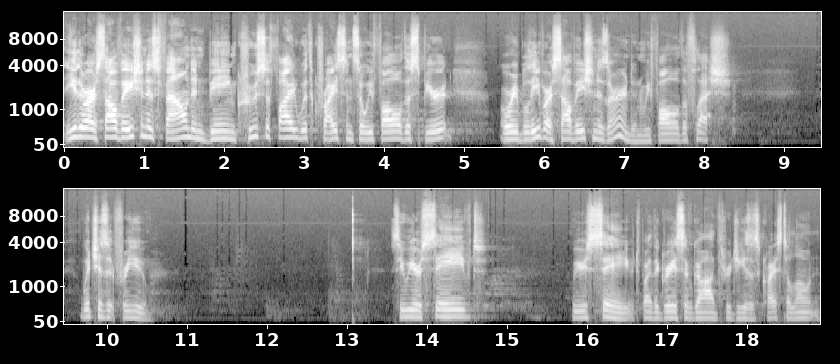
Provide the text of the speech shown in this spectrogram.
Either our salvation is found in being crucified with Christ, and so we follow the Spirit, or we believe our salvation is earned and we follow the flesh. Which is it for you? See, we are saved. We are saved by the grace of God through Jesus Christ alone.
